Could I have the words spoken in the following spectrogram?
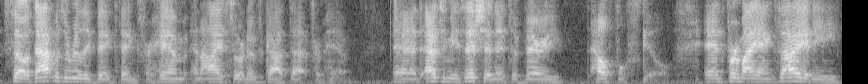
So that was a really big thing for him, and I sort of got that from him. And as a musician, it's a very helpful skill. And for my anxiety,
